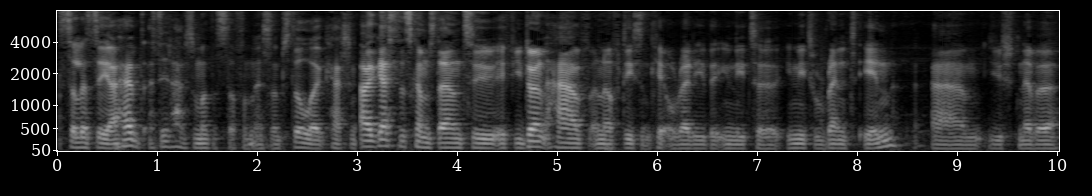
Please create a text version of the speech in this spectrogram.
so let's see. I had I did have some other stuff on this. I'm still like catching. I guess this comes down to if you don't have enough decent kit already that you need to you need to rent in. Um, you should never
